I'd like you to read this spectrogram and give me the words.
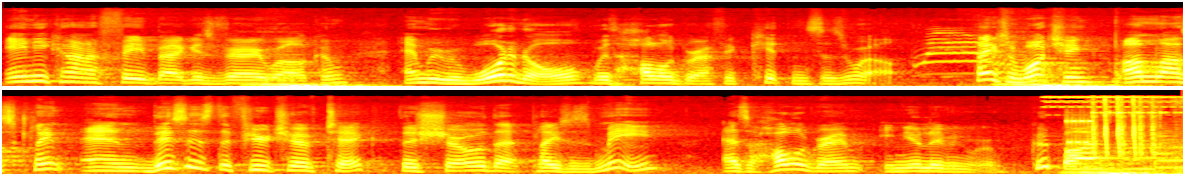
Any kind of feedback is very welcome, and we reward it all with holographic kittens as well. Thanks for watching. I'm Lars Klint, and this is The Future of Tech, the show that places me as a hologram in your living room. Goodbye.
